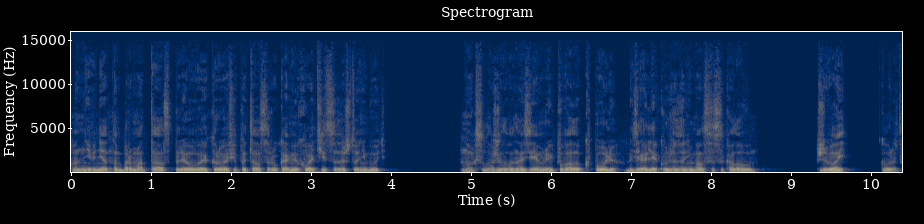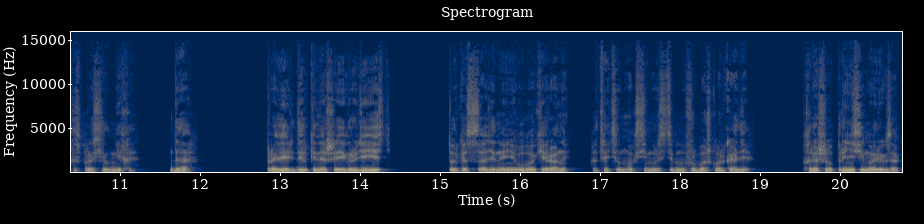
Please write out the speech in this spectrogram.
Он невнятно бормотал, сплевывая кровь, и пытался руками ухватиться за что-нибудь. Макс уложил его на землю и поволок к полю, где Олег уже занимался Соколовым. «Живой?» — коротко спросил Миха. «Да». «Проверь, дырки на шее и груди есть?» «Только ссадины и неглубокие раны», — ответил Максим, расстегнув рубашку Аркадия. «Хорошо, принеси мой рюкзак».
